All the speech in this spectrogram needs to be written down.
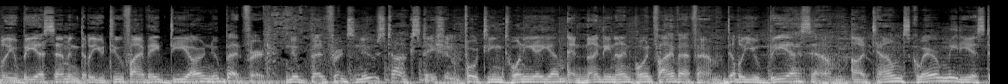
WBSM and W258DR New Bedford. New Bedford's news talk station, 1420 AM and 99.5 FM. WBSM, a Townsquare Media station.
